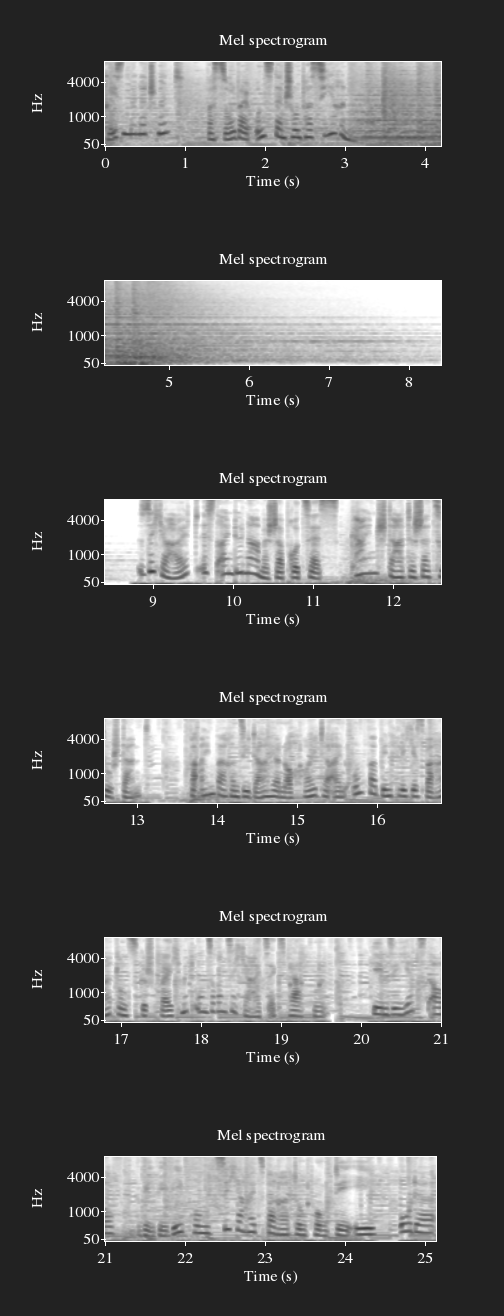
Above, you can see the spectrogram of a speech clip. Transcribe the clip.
Krisenmanagement? Was soll bei uns denn schon passieren? Sicherheit ist ein dynamischer Prozess, kein statischer Zustand. Vereinbaren Sie daher noch heute ein unverbindliches Beratungsgespräch mit unseren Sicherheitsexperten. Gehen Sie jetzt auf www.sicherheitsberatung.de oder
